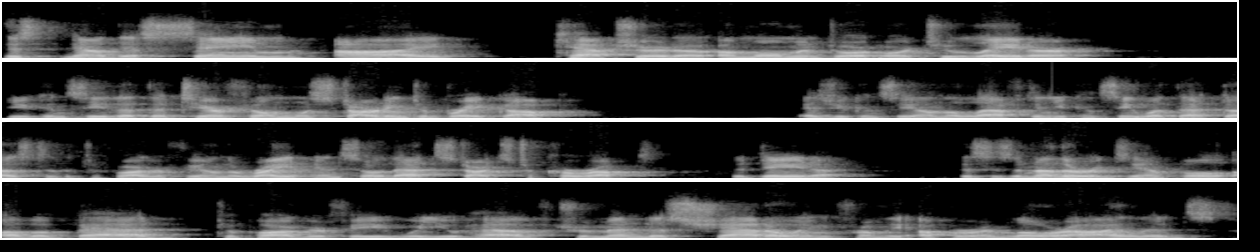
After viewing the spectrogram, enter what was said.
This, now this same eye captured a, a moment or, or two later, you can see that the tear film was starting to break up as you can see on the left, and you can see what that does to the topography on the right, and so that starts to corrupt the data. This is another example of a bad topography where you have tremendous shadowing from the upper and lower eyelids.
